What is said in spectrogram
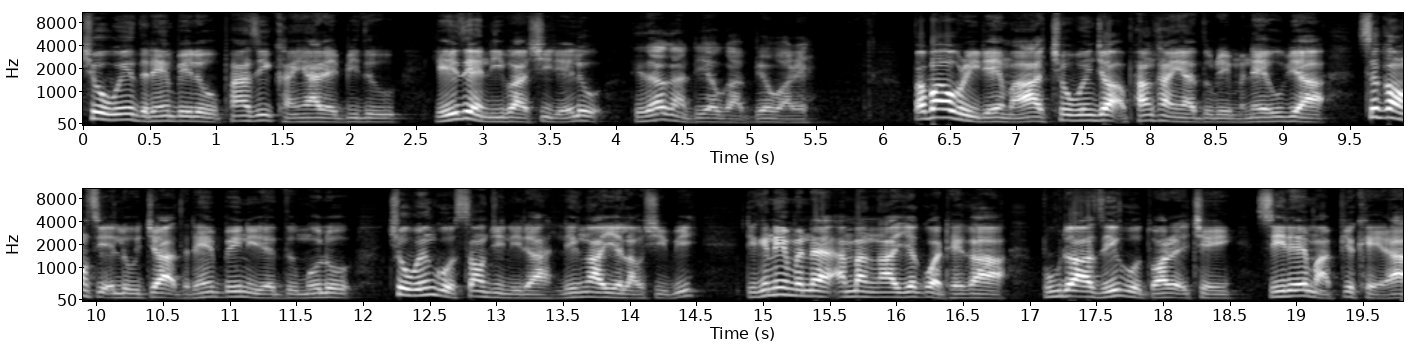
ချိုဝင်းသတင်းပေးလို့ဖမ်းဆီးခံရတဲ့ပြည်သူ40နီးပါးရှိတယ်လို့ဒေသခံတယောက်ကပြောပါရယ်ပပဝရီထဲမှာချိုဝင်းကြောင့်အဖမ်းခံရသူတွေမနေဘူးဗျစစ်ကောင်စီအလို့ကြသတင်းပေးနေတဲ့သူမို့လို့ချိုဝင်းကိုစောင့်ကြည့်နေတာ၄-၅ရက်လောက်ရှိပြီဒီကနေ့မနက်အမှတ်9ရက်ကွက်ထဲကဘူဒါဈေးကိုသွားတဲ့အချိန်ဈေးထဲမှာပြစ်ခဲ့တာ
